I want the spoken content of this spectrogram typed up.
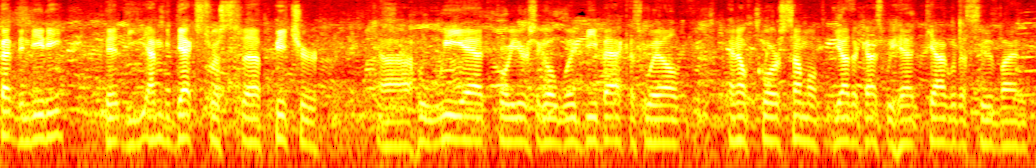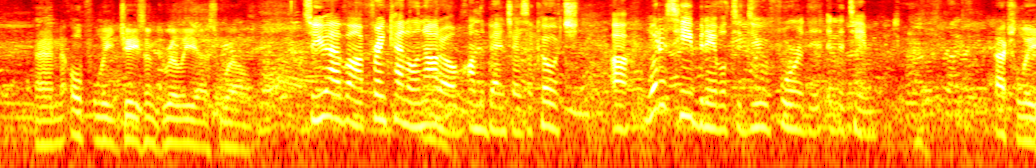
Pat Venditti, the, the ambidextrous uh, pitcher uh, who we had four years ago, will be back as well. And of course, some of the other guys we had, Thiago da Silva and and hopefully Jason Grilli as well. So you have uh, Frank Catalanotto on the bench as a coach. Uh, what has he been able to do for the, the team? Actually,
